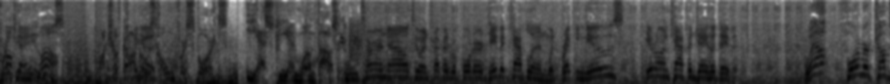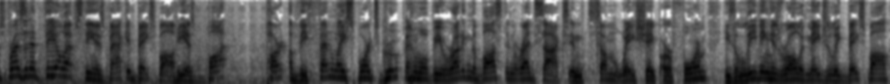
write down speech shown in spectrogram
breaking Okay, news well, on better be Chicago's good. home for sports, ESPN 1000. We turn now to intrepid reporter David Kaplan with breaking news here on Kap and J Hood. David, Well, former Cubs president Theo Epstein is back in baseball. He has bought part of the Fenway Sports Group and will be running the Boston Red Sox in some way, shape, or form. He's leaving his role with Major League Baseball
